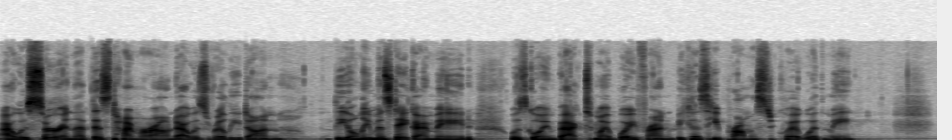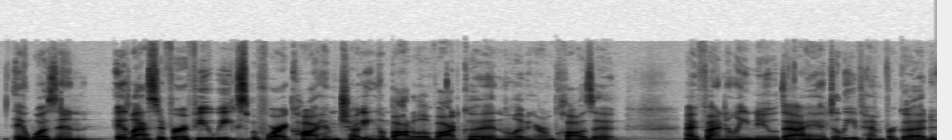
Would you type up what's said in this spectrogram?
I was certain that this time around I was really done. The only mistake I made was going back to my boyfriend because he promised to quit with me it wasn't it lasted for a few weeks before I caught him chugging a bottle of vodka in the living room closet. I finally knew that I had to leave him for good,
